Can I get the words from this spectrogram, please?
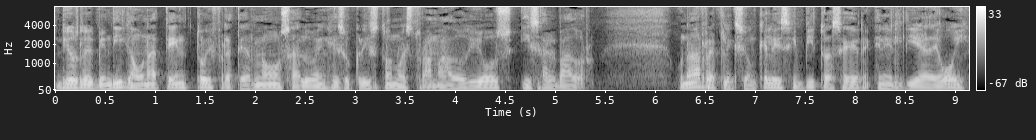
Dios les bendiga. Un atento y fraterno saludo en Jesucristo, nuestro amado Dios y Salvador. Una reflexión que les invito a hacer en el día de hoy.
